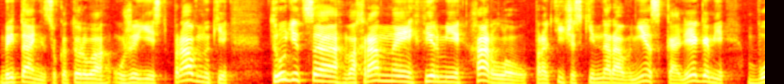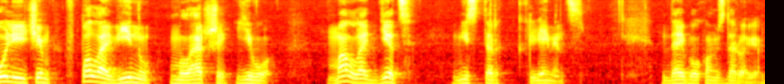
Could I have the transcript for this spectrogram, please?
британец, у которого уже есть правнуки, трудится в охранной фирме Харлоу практически наравне с коллегами более чем в половину младше его. Молодец, мистер Клеменс. Дай бог вам здоровья.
